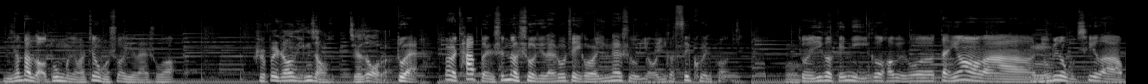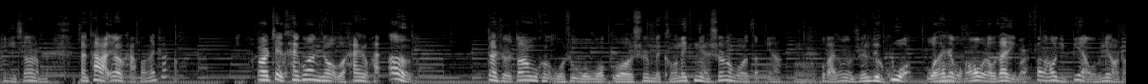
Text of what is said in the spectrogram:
你像在老杜牧里面这种设计来说，是非常影响节奏的。对，而且它本身的设计来说，这块应该是有一个 secret point，嗯就是一个给你一个好比说弹药啦、嗯牛逼的武器啦、补给箱什么的，但他把钥匙卡放在这儿了。而这个开关的时候，我开始还摁了，但是当时我可能我是我我我是没可能没听见声或者怎么样，嗯我把东西直接略过。我在这我好像我在里面翻了好几遍，我都没找着。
